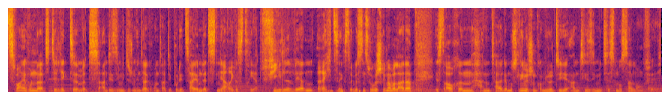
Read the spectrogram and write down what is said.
200 Delikte mit antisemitischem Hintergrund hat die Polizei im letzten Jahr registriert. Viele werden Rechtsextremisten zugeschrieben, aber leider ist auch in einem Teil der muslimischen Community Antisemitismus salonfähig.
